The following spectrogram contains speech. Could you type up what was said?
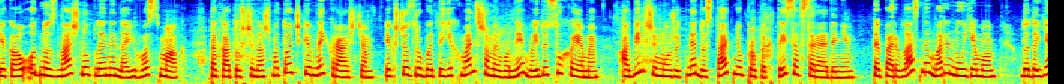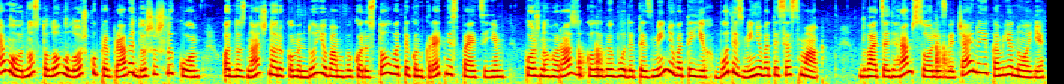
яка однозначно вплине на його смак. Така товщина шматочків найкраща. Якщо зробити їх меншими, вони вийдуть сухими, а більші можуть недостатньо пропектися всередині. Тепер, власне, маринуємо. Додаємо одну столову ложку приправи до шашлику. Однозначно рекомендую вам використовувати конкретні спеції. Кожного разу, коли ви будете змінювати їх, буде змінюватися смак. 20 грам солі звичайної кам'яної,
